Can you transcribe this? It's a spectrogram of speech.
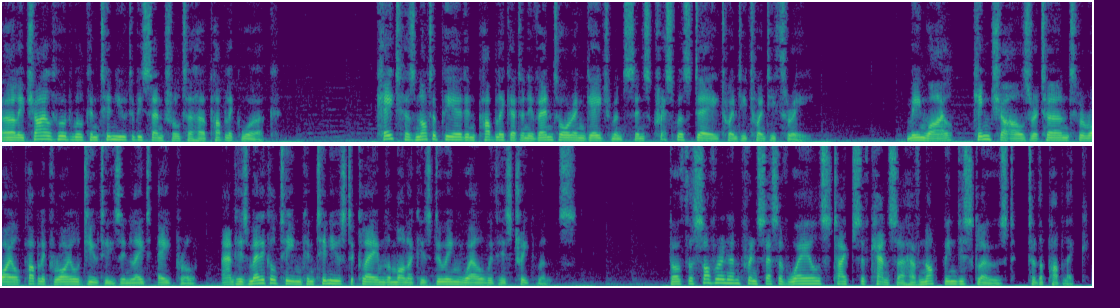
Early childhood will continue to be central to her public work. Kate has not appeared in public at an event or engagement since Christmas Day 2023. Meanwhile, King Charles returned to royal public royal duties in late April, and his medical team continues to claim the monarch is doing well with his treatments. Both the Sovereign and Princess of Wales types of cancer have not been disclosed to the public.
